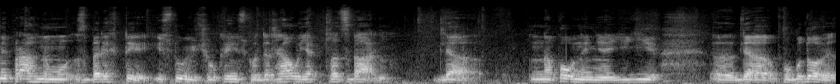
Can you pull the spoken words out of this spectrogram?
Ми прагнемо зберегти існуючу українську державу як плацдарм для наповнення її е, для побудови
